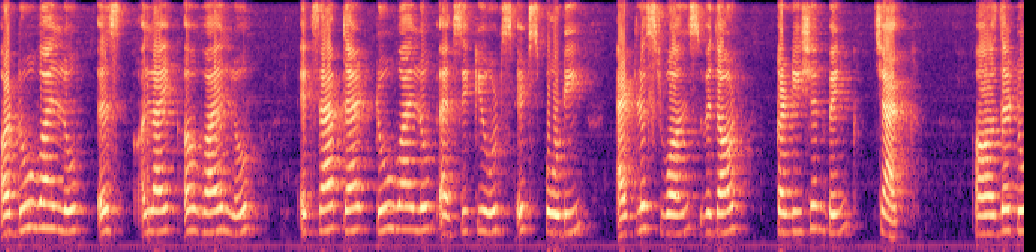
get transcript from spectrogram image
A do while loop is like a while loop except that do while loop executes its body at least once without condition being checked. Uh, the do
